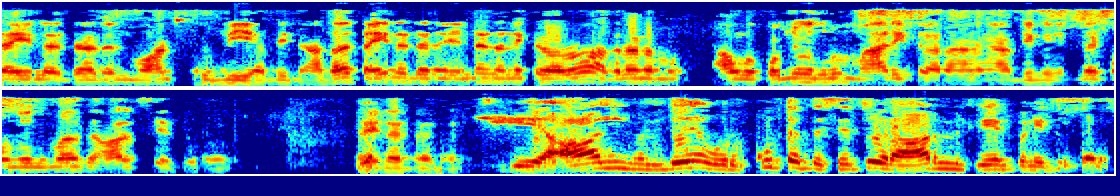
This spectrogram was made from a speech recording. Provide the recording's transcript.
Tyler Durden wants to be அப்படின்னு. அதாவது டைலர் டாடன் என்ன நினைக்கிறாரோ அதெல்லாம் நம்ம அவங்க கொஞ்சம் கொஞ்சமா மாறிட்டு வராங்க அப்படின்னு கொஞ்சம் கொஞ்சமா ஆள் டைலர் டாடன் ஆள் வந்து ஒரு கூட்டத்தை சேர்த்து ஒரு ஆர்மி கிரியேட் பண்ணிட்டு இருப்பாரு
